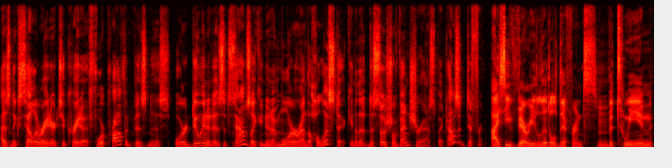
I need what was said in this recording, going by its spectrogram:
as an accelerator to create a for profit business or doing it as it sounds like you're doing it more around the holistic, you know, the, the social venture aspect? How is it different? I see very little difference hmm. between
